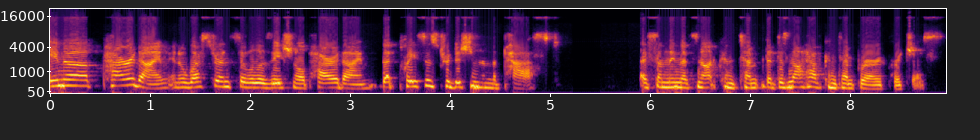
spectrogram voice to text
in a paradigm, in a Western civilizational paradigm that places tradition in the past as something that's not contem- that does not have contemporary purchase.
